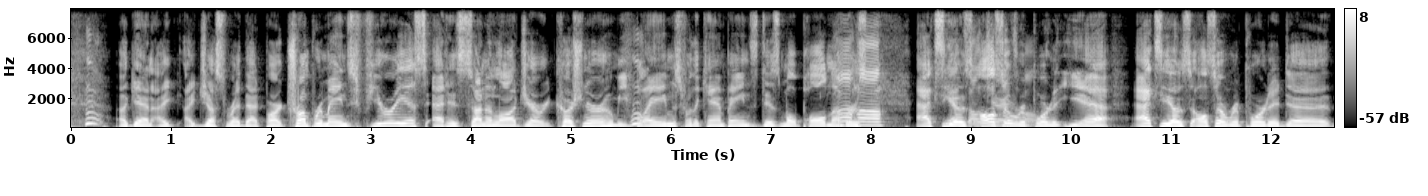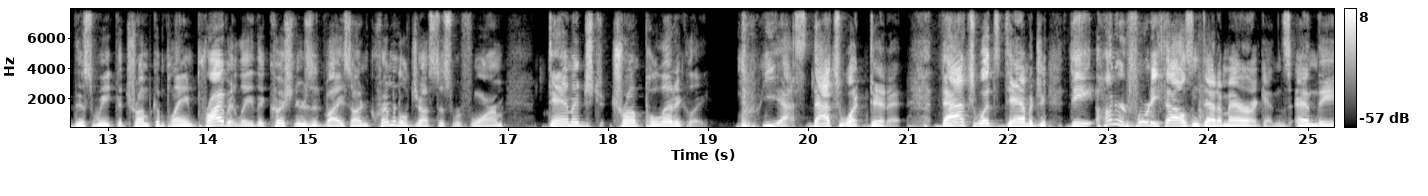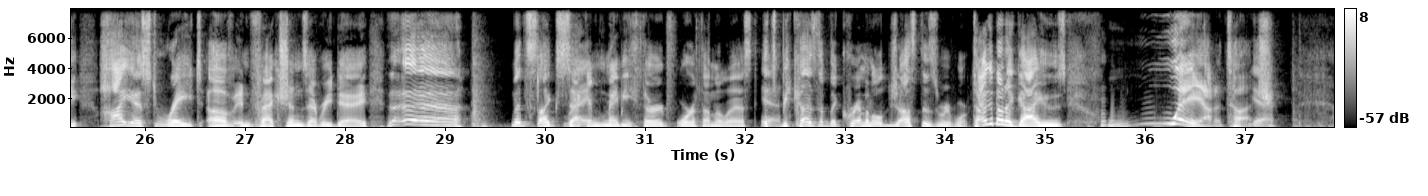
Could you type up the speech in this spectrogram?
Again, I, I just read that part. Trump remains furious at his son in law, Jared Kushner, whom he blames for the campaign's dismal poll numbers. Uh-huh. Axios Yeah, also Jared's fault. reported, yeah, Axios also reported uh, this week that Trump complained privately that Kushner's advice on criminal justice reform damaged Trump politically. yes, that's what did it. That's what's damaging the 140,000 dead Americans and the highest rate of infections every day. Uh, It's like second, maybe third, fourth on the list. It's because of the criminal justice reform. Talk about a guy who's way out of touch. Yeah.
